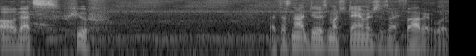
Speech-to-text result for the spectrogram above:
Oh, that's... Phew. That does not do as much damage as I thought it would.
